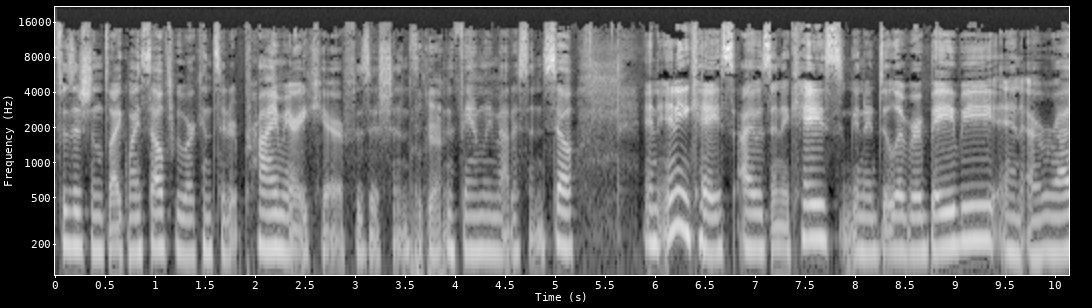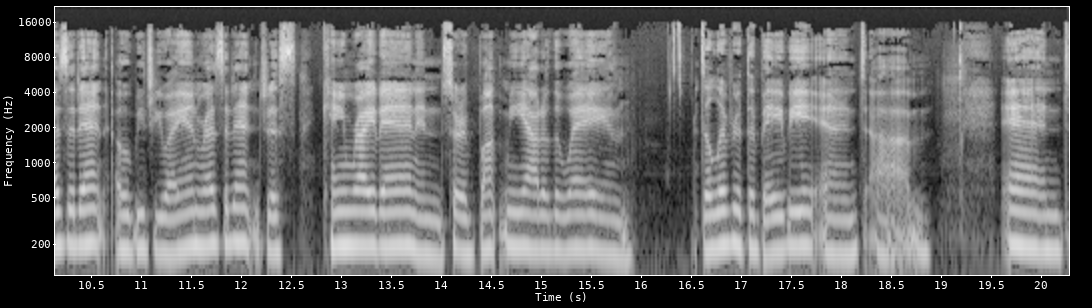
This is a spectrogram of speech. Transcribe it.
physicians like myself who are considered primary care physicians okay. in family medicine. So in any case, I was in a case going to deliver a baby, and a resident, OBGYN resident, just came right in and sort of bumped me out of the way and delivered the baby. And, um, and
